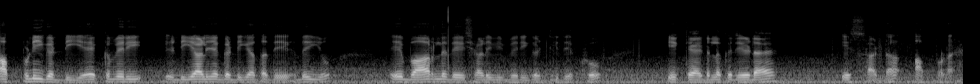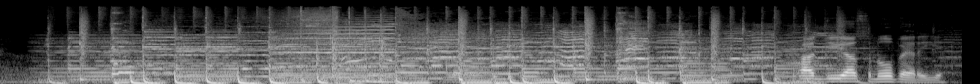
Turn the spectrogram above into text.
ਆਪਣੀ ਗੱਡੀ ਹੈ। ਇੱਕ ਮੇਰੀ ਇੰਡੀਆ ਵਾਲੀਆਂ ਗੱਡੀਆਂ ਤਾਂ ਦੇਖਦੇ ਹੀ ਹੋ। ਇਹ ਬਾਹਰਲੇ ਦੇਸ਼ ਵਾਲੀ ਵੀ ਮੇਰੀ ਗੱਡੀ ਦੇਖੋ। ਇਹ ਕੈਡਲਕ ਜਿਹੜਾ ਹੈ, ਇਹ ਸਾਡਾ ਆਪਣਾ ਹੈ। ਹਾਂਜੀ ਆ ਸਨੋ ਪੈ ਰਹੀ ਹੈ।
